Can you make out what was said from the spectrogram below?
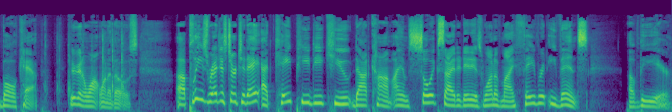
ball cap. You're going to want one of those. Uh, please register today at kpdq.com. I am so excited. It is one of my favorite events of the year.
